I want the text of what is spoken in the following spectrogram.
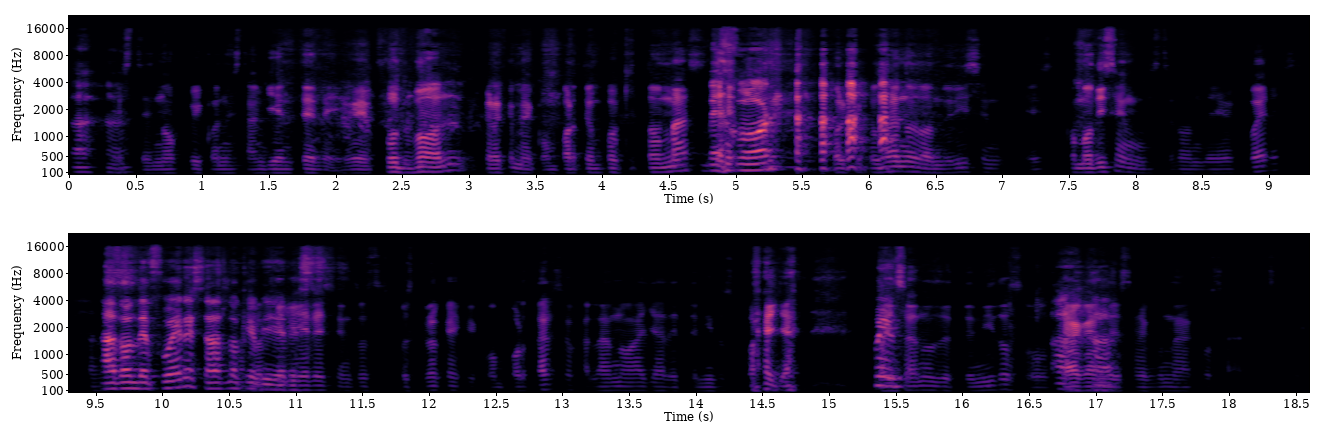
Ajá. Este, no fui con este ambiente de, fútbol, creo que me comporté un poquito más. Mejor. Porque, pues bueno, donde dicen, es, como dicen, este, donde fueres. A donde fueres, haz lo haz que vieres. Entonces, pues creo que hay que comportarse. Ojalá no haya detenidos por allá, Pues, paisanos detenidos o que alguna cosa este,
